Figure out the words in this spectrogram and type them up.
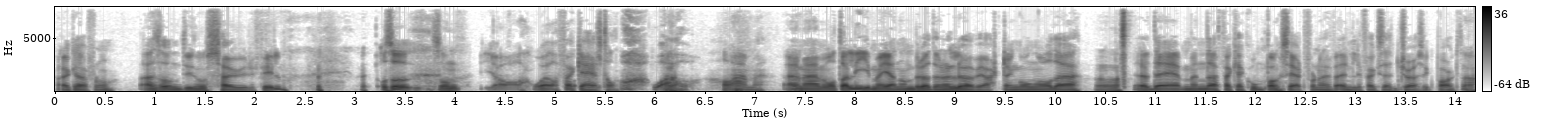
Hva er ikke det for noe? Det er en sånn dinosaurfilm. Og så sånn Ja, og da fikk jeg helt sånn Wow. Han er med. Eh, Men jeg måtte lime gjennom Brødrene Løvehjerte en gang, òg, Ja. men det fikk jeg kompensert for når jeg endelig fikk sett Jurassic Park. Da.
